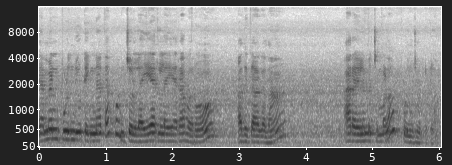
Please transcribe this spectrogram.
லெமன் புழிஞ்சு விட்டிங்கன்னா தான் கொஞ்சம் லேயர் லேயராக வரும். அதுக்காக தான் அரை எலுமிச்சம்பழம் புழிஞ்சு விட்டுக்கலாம்.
